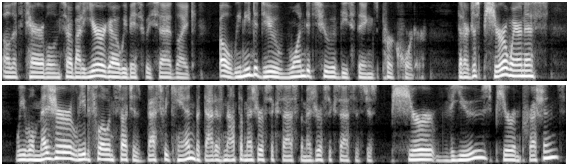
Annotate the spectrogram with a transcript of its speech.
oh, that's terrible. And so about a year ago, we basically said, like, oh, we need to do one to two of these things per quarter that are just pure awareness. We will measure lead flow and such as best we can, but that is not the measure of success. The measure of success is just pure views, pure impressions.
